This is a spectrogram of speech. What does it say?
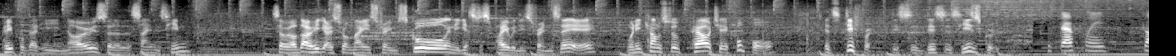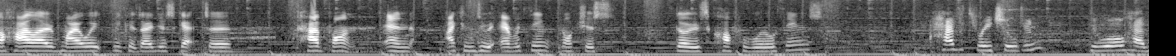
people that he knows that are the same as him. So although he goes to a mainstream school and he gets to play with his friends there, when he comes to power chair football, it's different. This is, this is his group. It's definitely the highlight of my week because I just get to have fun and I can do everything, not just those couple little things. I have three children who all have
